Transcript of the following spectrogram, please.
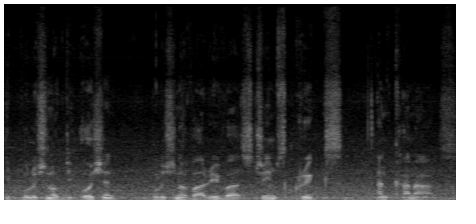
the pollution of the ocean, pollution of our rivers, streams, creeks, and canals.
